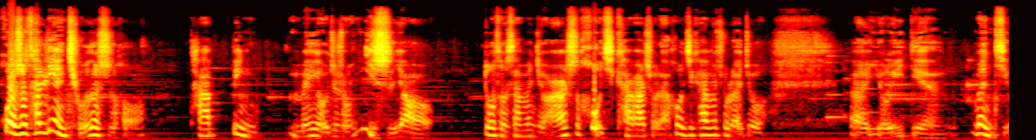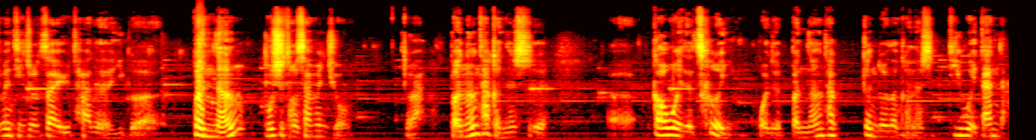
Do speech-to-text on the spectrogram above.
或者说他练球的时候。他并没有这种意识要多投三分球，而是后期开发出来。后期开发出来就，呃，有一点问题。问题就在于他的一个本能不是投三分球，对吧？本能他可能是呃高位的侧影，或者本能他更多的可能是低位单打。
